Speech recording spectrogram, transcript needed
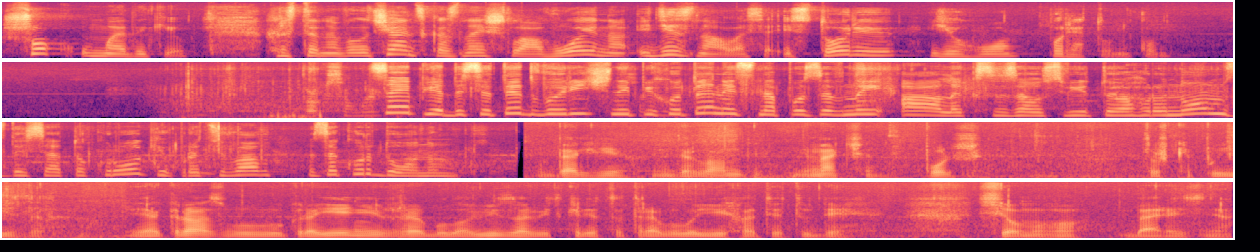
шок у медиків. Христина Величанська знайшла воїна і дізналася історію його порятунку. Це 52-річний піхотинець на позивний Алекс. За освітою агроном з десяток років працював за кордоном. Бельгія, Нідерланди, Німеччина, Польща. Трошки поїздили. Якраз був в Україні, вже була віза відкрита, треба було їхати туди 7 березня.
